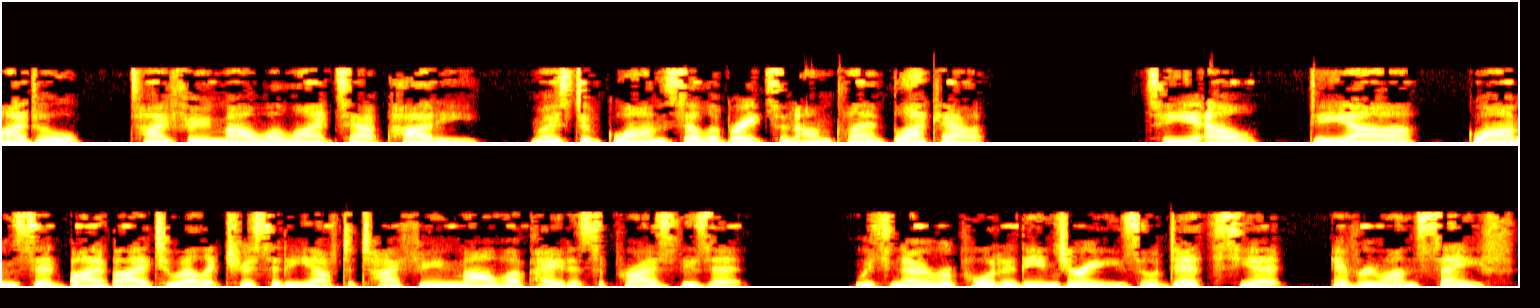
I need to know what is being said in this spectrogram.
Title, Typhoon Mawar Lights Out Party, most of Guam celebrates an unplanned blackout. TL, DR, Guam said bye-bye to electricity after Typhoon Mawar paid a surprise visit. With no reported injuries or deaths yet, everyone's safe,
